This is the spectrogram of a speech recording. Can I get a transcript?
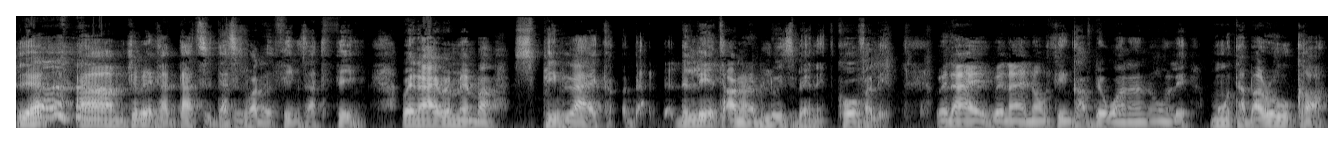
yeah. Um, Jamaica, that's that is one of the things that thing. When I remember people like the late Honorable Louise Bennett, Coverley. When I when I now think of the one and only Mutabaruka,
